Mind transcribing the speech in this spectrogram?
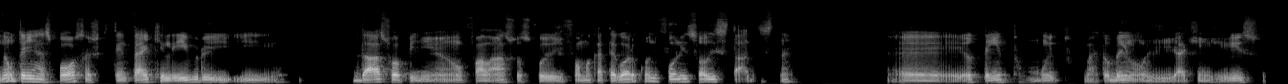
Não tem resposta, acho que tentar equilíbrio e, e dar a sua opinião, falar suas coisas de forma categórica quando forem solicitadas, né? É, eu tento muito, mas estou bem longe de atingir isso.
